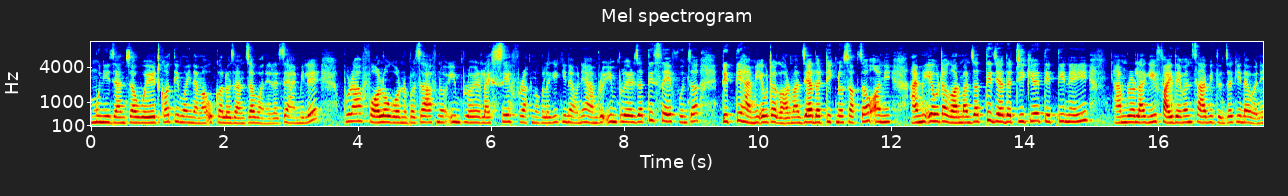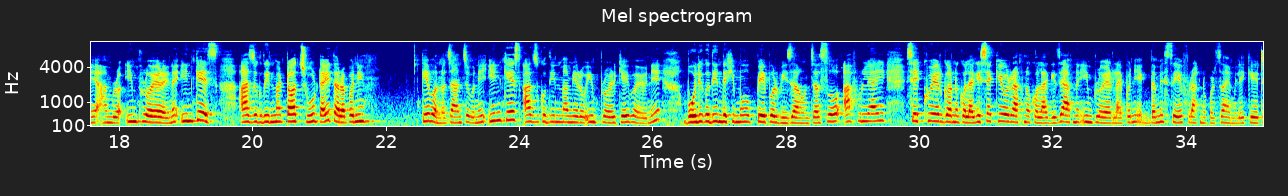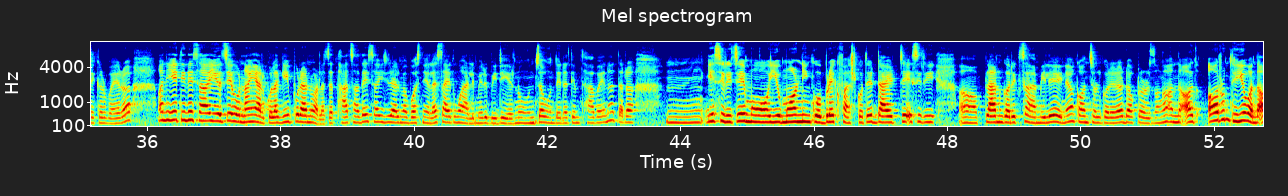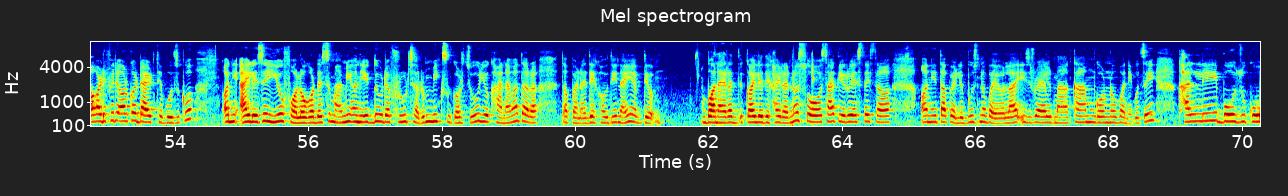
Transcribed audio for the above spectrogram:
मुनि जान्छ वेट कति महिनामा उकालो जान्छ भनेर चाहिँ हामीले पुरा फलो गर्नुपर्छ आफ्नो इम्प्लोयरलाई सेफ राख्नको लागि। किनभने हाम्रो इम्प्लोयर जति सेफ हुन्छ त्यति हामी एउटा घरमा ज्यादा टिक्न सक्छौँ अनि हामी एउटा घरमा जति ज्यादा टिक्यो त्यति नै हाम्रो लागि फाइदेमन्द साबित हुन्छ। किनभने हाम्रो इम्प्लोयर होइन इनकेस आजको दिनमा टच छुट है तर पनि के भन्न चाहन्छु भने इनकेस आजको दिनमा मेरो इम्प्लोयर केही भयो भने भोलिको दिनदेखि म पेपर भिजा हुन्छ। सो आफूलाई सेक्युर गर्नको लागि सेक्योर राख्नको लागि चाहिँ आफ्नो इम्प्लोयरलाई पनि एकदमै सेफ राख्नुपर्छ हामीले केयरटेकर भएर। अनि यति नै छ यो चाहिँ हो नयाँहरूको लागि पुरानोहरूलाई चाहिँ थाहा छँदैछ। इजरायलमा बस्नेहरूलाई सायद उहाँहरूले मेरो भिडियो हेर्नुहुन्छ हुँदैन त्यो पनि थाहा भएन। तर यसरी चाहिँ म यो मर्निङको ब्रेकफास्टको चाहिँ डायट चाहिँ यसरी प्लान गरेको छ हामीले होइन। कन्सल्ट गरेर डक्टरहरूसँग। अन्त अरू पनि थियो योभन्दा अगाडि फेरि अर्कै डाइट थियो बोजूको अनि अहिले चाहिँ यो फलो गर्दैछौँ हामी अनि एक दुईवटा फ्रुट्सहरू पनि मिक्स गर्छु यो खानामा तर तपाईँहरूलाई देखाउँदिनँ है अब त्यो बनाएर कहिले देखाइरहनु सो साथीहरू यस्तै छ। अनि तपाईँहरूले बुझ्नुभयो होला इजरायलमा काम गर्नु भनेको चाहिँ खालि बोजूको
